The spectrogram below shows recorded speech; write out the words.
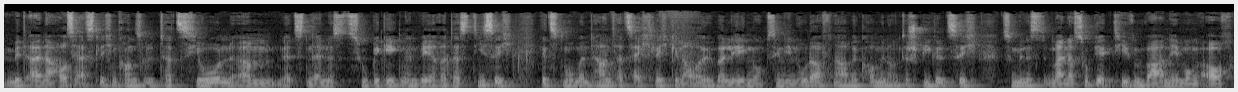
mit einer hausärztlichen Konsultation ähm, letzten Endes zu begegnen wäre, dass die sich jetzt momentan tatsächlich genauer überlegen, ob sie in die Notaufnahme kommen und das spiegelt sich zumindest in meiner subjektiven Wahrnehmung auch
